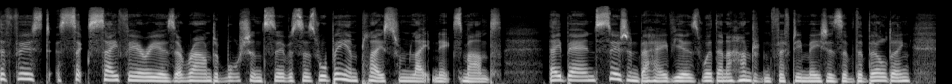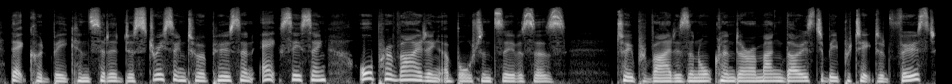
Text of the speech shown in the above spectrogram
The first six safe areas around abortion services will be in place from late next month. They ban certain behaviours within 150 metres of the building that could be considered distressing to a person accessing or providing abortion services. Two providers in Auckland are among those to be protected first,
